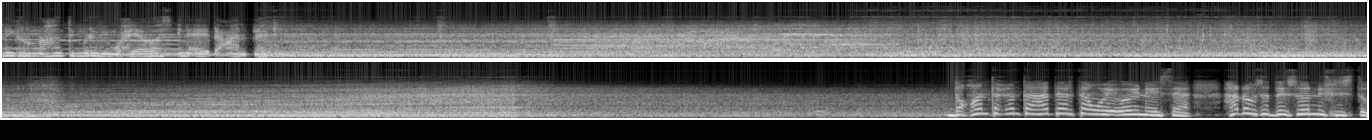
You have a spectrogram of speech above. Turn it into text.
aniga run ahaantii ma rabin waxyaabahaas in ay dhacaan laakiin doqonta xunta hadeertan way ooynaysaa hadhows hadday soo nifisto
